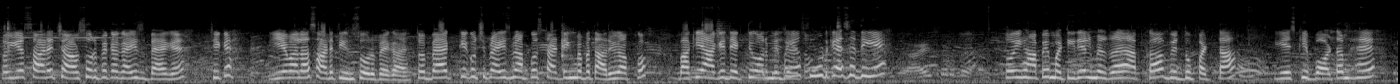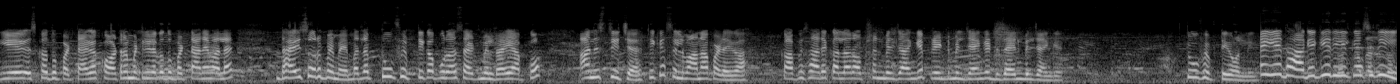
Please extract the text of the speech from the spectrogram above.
तो ये साढ़े चार सौ रुपये का गाइस बैग है, ठीक है? ये वाला साढ़े तीन सौ रुपये का है। तो बैग के कुछ प्राइस मैं आपको स्टार्टिंग में बता रही हूँ आपको। बाकी आगे देखती हूँ और मिलते हैं। सूट कैसे दिए? तो यहाँ पे मटेरियल मिल रहा है आपका विद दुपट्टा। ये इसकी बॉटम है। ये इसका दुपट्टा है। कॉटन मटेरियल का दुपट्टा आने वाला है। ढाई सौ रुपये में मतलब टू फिफ्टी का पूरा सेट मिल रहा है आपको। अनस्टिच है, ठीक है? सिलवाना पड़ेगा। काफ़ी सारे कलर ऑप्शन मिल जाएँगे प्रिंट मिल जाएँगे डिज़ाइन मिल जाएँगे। टू फिफ्टी ओनली ये धागे की रील कैसे दी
